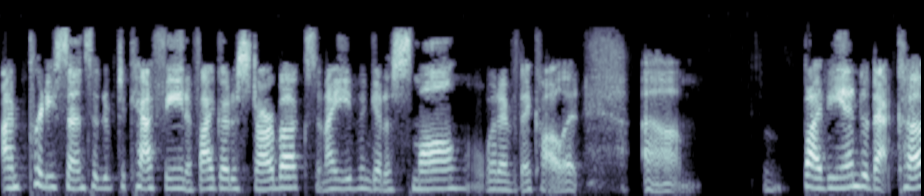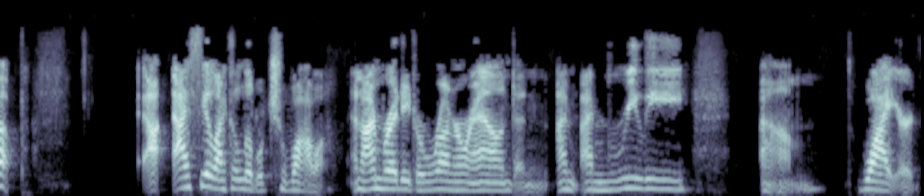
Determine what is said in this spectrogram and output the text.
i'm pretty sensitive to caffeine. If i go to starbucks and i even get a small whatever they call it um, by the end of that cup I, feel like a little chihuahua and i'm ready to run around and i'm, I'm really um, wired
